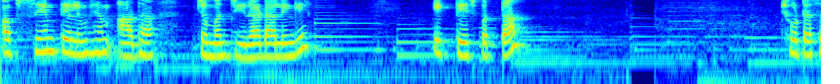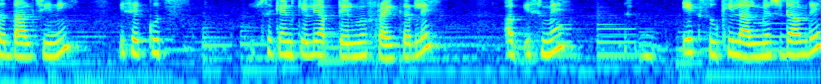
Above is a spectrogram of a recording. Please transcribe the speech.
अब सेम तेल में हम आधा चम्मच जीरा डालेंगे, एक तेज पत्ता छोटा सा दालचीनी, इसे कुछ सेकेंड के लिए आप तेल में फ्राई कर लें। अब इसमें एक सूखी लाल मिर्च डाल दें।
